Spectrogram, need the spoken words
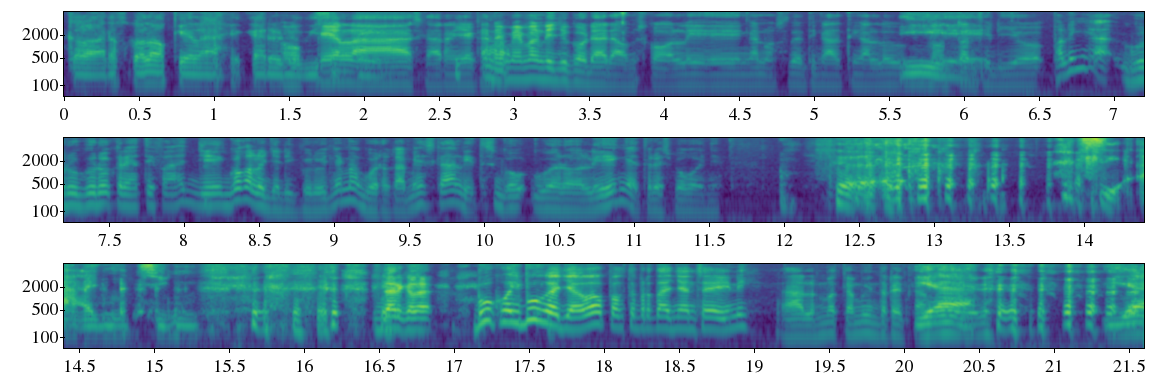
kalau anak sekolah oke lah ya karena udah Oke bisa lah sekarang ya. karena Oh. memang dia juga udah ada homeschooling kan maksudnya tinggal tinggal lu Iya. nonton video. Paling ya guru-guru kreatif aja. Gue kalau jadi gurunya mah gue rekamnya sekali terus gue gue rolling ya terus pokoknya. Si anjing. Ntar kalau bu kok ibu nggak jawab waktu pertanyaan saya ini? Ah lemot kamu internet kamu. Iya. gitu. iya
